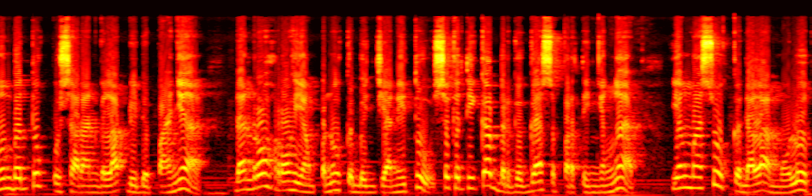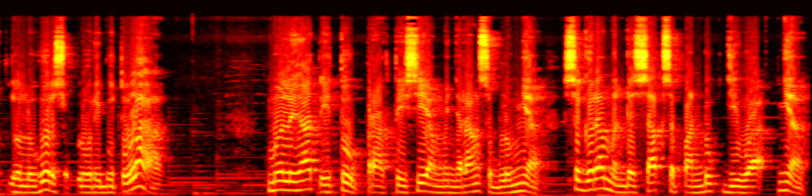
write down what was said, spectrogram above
membentuk pusaran gelap di depannya dan roh-roh yang penuh kebencian itu seketika bergegas seperti nyengat yang masuk ke dalam mulut leluhur 10.000 tulang. Melihat itu, praktisi yang menyerang sebelumnya segera mendesak sepanduk jiwanya.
